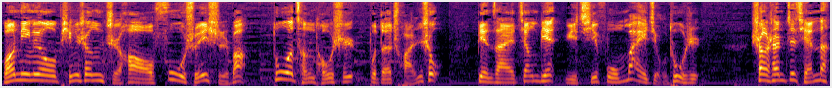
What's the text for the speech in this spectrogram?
王定六平生只好覆水使棒。多曾投师不得传授，便在江边与其父卖酒度日。上山之前呢，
